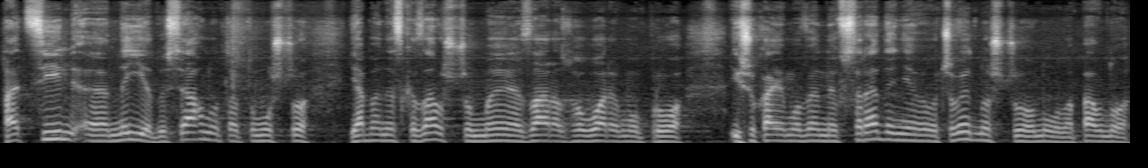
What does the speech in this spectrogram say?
та ціль е, не є досягнута, тому що я би не сказав, що ми зараз говоримо про і шукаємо винних всередині. Очевидно, що ну напевно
